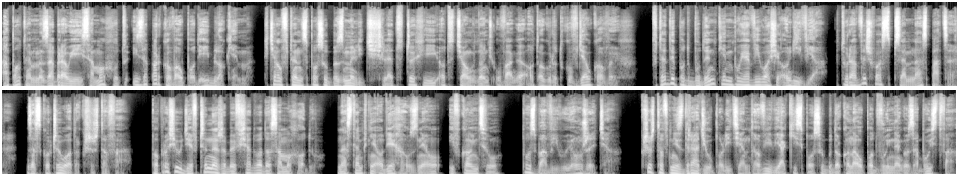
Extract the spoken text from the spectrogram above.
a potem zabrał jej samochód i zaparkował pod jej blokiem. Chciał w ten sposób zmylić śledczych i odciągnąć uwagę od ogródków działkowych. Wtedy pod budynkiem pojawiła się Oliwia, która wyszła z psem na spacer. Zaskoczyło to Krzysztofa. Poprosił dziewczynę, żeby wsiadła do samochodu. Następnie odjechał z nią i w końcu pozbawił ją życia. Krzysztof nie zdradził policjantowi, w jaki sposób dokonał podwójnego zabójstwa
